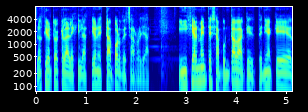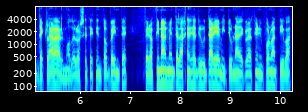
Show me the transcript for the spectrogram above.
lo cierto es que la legislación está por desarrollar. Inicialmente se apuntaba a que tenía que declarar el modelo 720, pero finalmente la agencia tributaria emitió una declaración informativa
